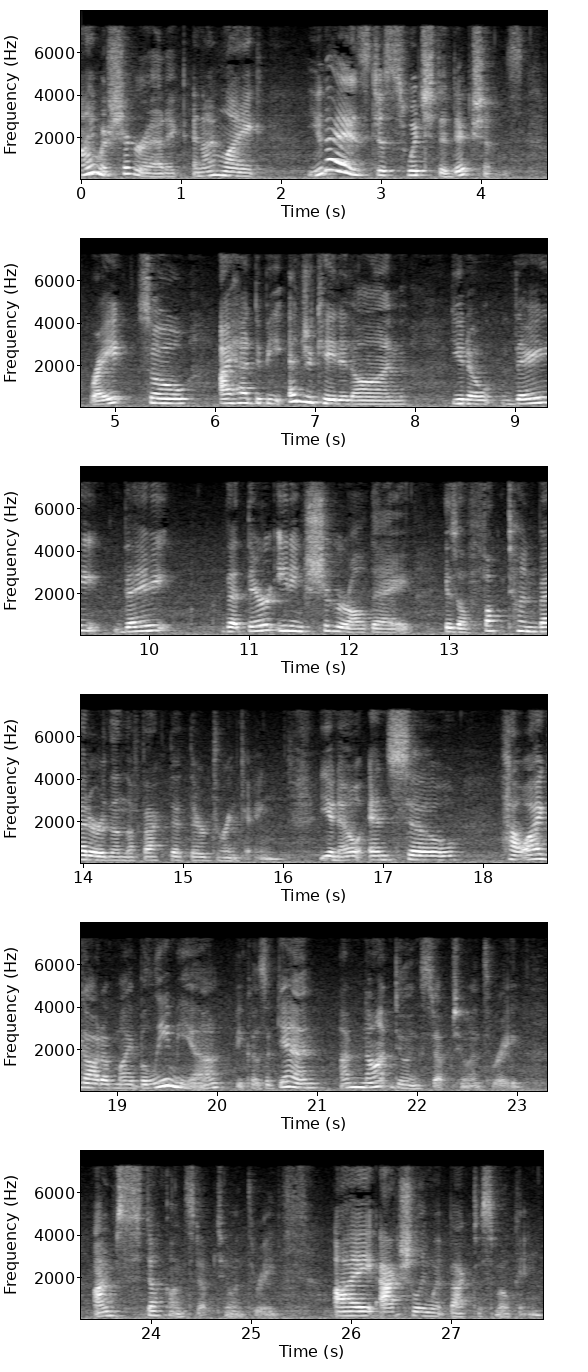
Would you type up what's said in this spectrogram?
I'm a sugar addict and I'm like, you guys just switched addictions, right? So I had to be educated on, you know, they they that they're eating sugar all day is a fuck ton better than the fact that they're drinking, you know? And so how I got of my bulimia, because again, I'm not doing step two and three. I'm stuck on step two and three. I actually went back to smoking,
